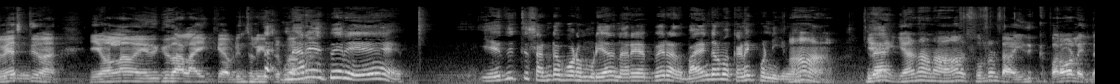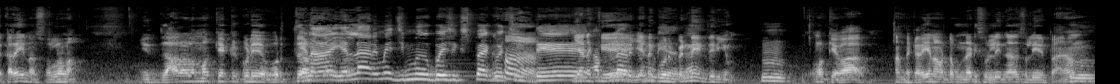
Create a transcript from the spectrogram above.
வேஸ்ட் இவன்லாம் இதுக்குதான் லைக் அப்படின்னு சொல்லிட்டு இருப்பாங்க. நிறைய பேரு எதிர்த்து சண்டை போட முடியாத நிறைய பேர் அதை பயங்கரமா கனெக்ட் பண்ணிக்கலாம் ஏன் ஏன்னா நான் சொல்றேன்டா இதுக்கு பரவாயில்ல இந்த கதையை நான் சொல்லலாம். இது தாராளமா கேட்கக்கூடிய ஒருத்தர் எல்லாருமே ஜிம்முக்கு போய் சிக்ஸ் பேக் வச்சுக்கிட்டு எனக்கு எனக்கு ஒரு. பெண்ணை தெரியும். ஓகேவா? அந்த கதையை நான் அவன்கிட்ட முன்னாடி சொல்லியிருந்தாலும் சொல்லியிருப்பேன்.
